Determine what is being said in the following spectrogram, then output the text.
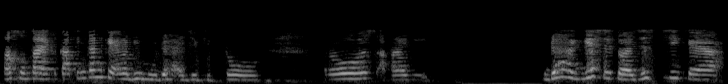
langsung tanya ke cutting kan kayak lebih mudah aja gitu terus apalagi? Udah guys itu aja sih kayak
